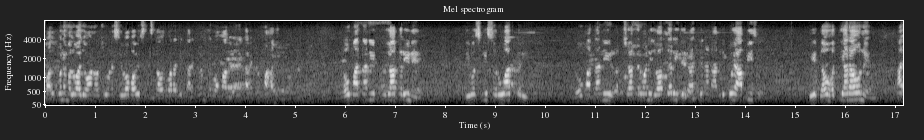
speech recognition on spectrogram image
બાળકોને મળવા જવાનો છું અને સેવાભાવી સંસ્થાઓ દ્વારા જે કાર્યક્રમ કરવામાં આવ્યો છે કાર્યક્રમમાં હાજર. ગૌ માતાની પૂજા કરીને દિવસની શરૂઆત કરી ગૌ માતાની રક્ષા કરવાની જવાબદારી જે રાજ્યના નાગરિકોએ આપી છે, એ ગૌ હત્યારાઓને આ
